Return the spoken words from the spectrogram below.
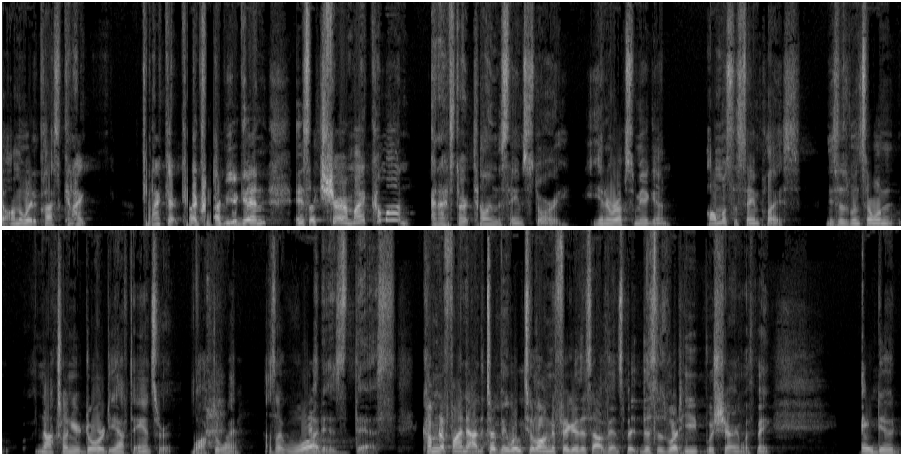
on the way to class, can I, can I, can I grab you again? And it's like, sure, Mike, come on. And I start telling the same story. He interrupts me again, almost the same place. He says, when someone knocks on your door, do you have to answer it? Walked away. I was like, what is this? Come to find out, it took me way too long to figure this out, Vince, but this is what he was sharing with me. Hey, dude,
